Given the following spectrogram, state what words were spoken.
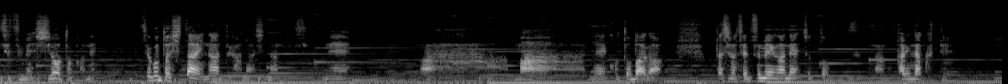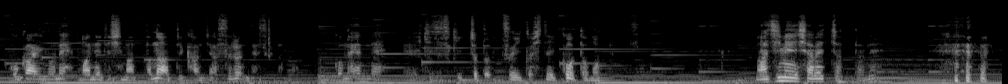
説明しようとかね、そういうことをしたいなという話なんですよね。あまあね、言葉が、私の説明がね、ちょっと足りなくて、誤解をね、真似てしまったなっていう感じはするんですけども、この辺ね、え引き続きちょっとツイートしていこうと思ってます。真面目に喋っちゃったね。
